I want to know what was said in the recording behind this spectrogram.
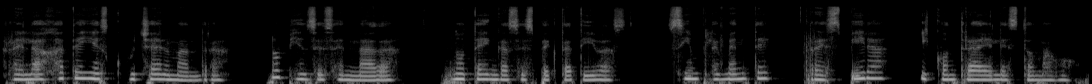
relájate y escucha el mantra. No pienses en nada, no tengas expectativas, simplemente respira y contrae el estómago.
